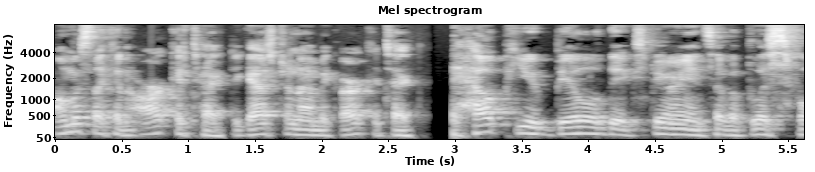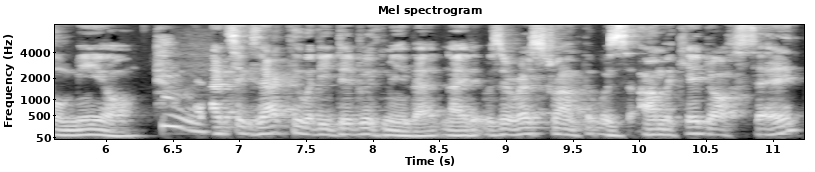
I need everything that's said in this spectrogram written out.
almost like an architect, a gastronomic architect, help you build the experience of a blissful meal. Hmm. That's exactly what he did with me that night. It was a restaurant that was on the Quai d'Orsay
